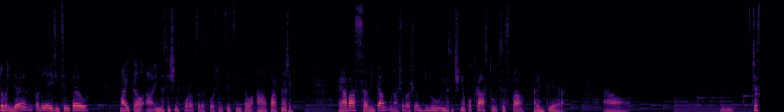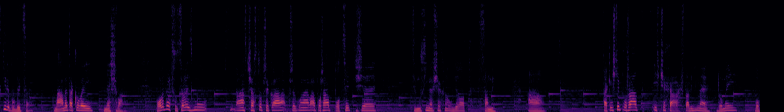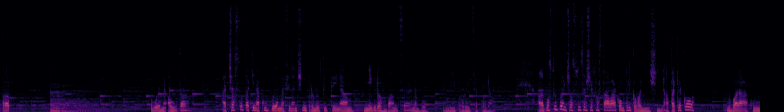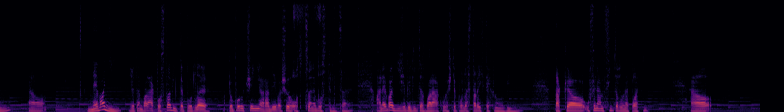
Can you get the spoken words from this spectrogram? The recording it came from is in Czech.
Dobrý den, tady je Jiří Cimpel, majitel a investiční poradce ve společnosti Cimpel a partneři. Já vás vítám u našeho dalšího dílu investičního podcastu Cesta rentiera. V České republice máme takový nešvar. Po letech socialismu nás často překonává pořád pocit, že si musíme všechno udělat sami. A tak ještě pořád i v Čechách stavíme domy, opravujeme auta a často taky nakupujeme finanční produkty, které nám někdo v bance nebo jiný prodejce prodá. Ale postupem času se všechno stává komplikovanější a tak jako u baráků nevadí, že ten barák postavíte podle doporučení a rady vašeho otce nebo strýce a nevadí, že bydlíte v baráku ještě podle starých technologií, tak eh, u financí tohle neplatí. Eh,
